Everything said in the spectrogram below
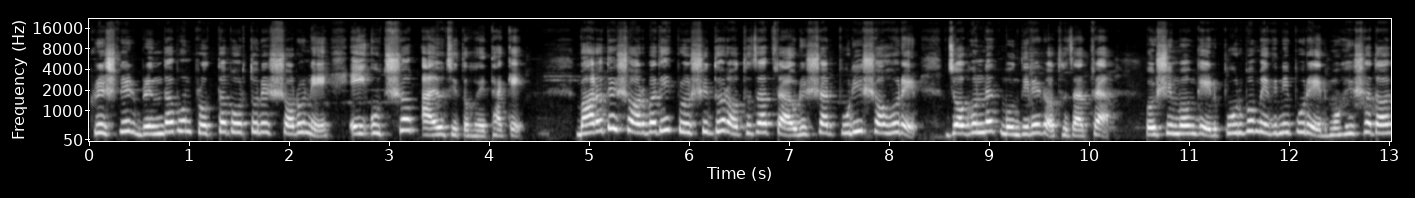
কৃষ্ণের বৃন্দাবন প্রত্যাবর্তনের স্মরণে এই উৎসব আয়োজিত হয়ে থাকে। ভারতের সর্বাধিক প্রসিদ্ধ রথযাত্রা উড়িষ্যার পুরী শহরের জগন্নাথ মন্দিরের রথযাত্রা। পশ্চিমবঙ্গের পূর্ব মেদিনীপুরের মহিষাদল,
